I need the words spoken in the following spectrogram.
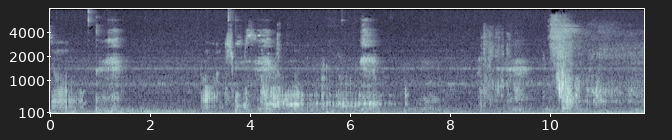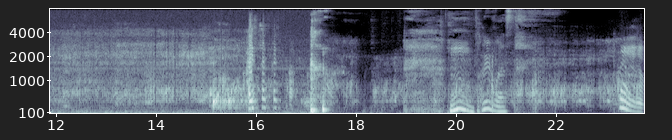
So. Und schwupps. Heiß, heiß, heiß. Hm, Brühwurst. hm.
